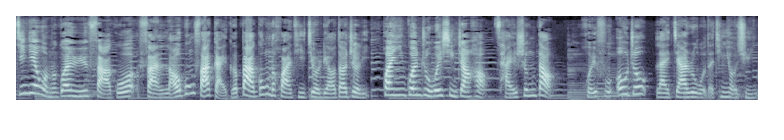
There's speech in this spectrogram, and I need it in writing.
今天我们关于法国反劳工法改革罢工的话题就聊到这里，欢迎关注微信账号财生道，回复欧洲来加入我的听友群。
